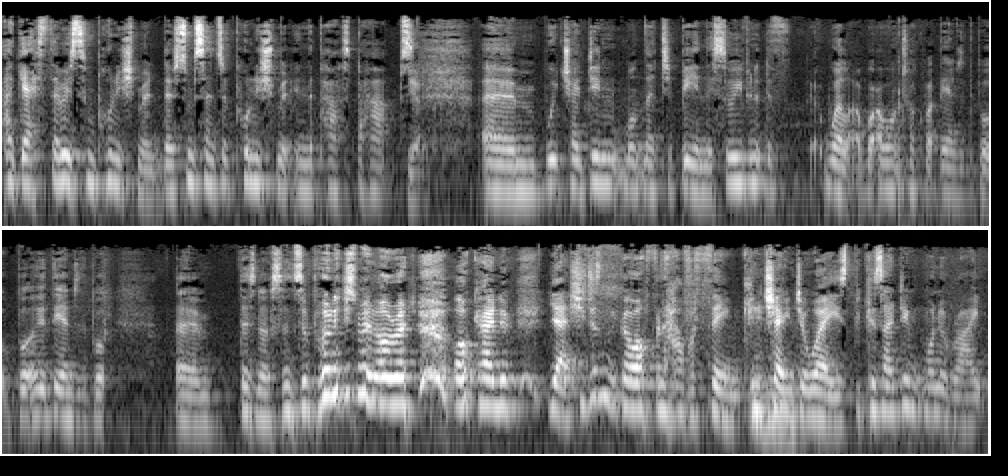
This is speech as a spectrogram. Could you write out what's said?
I guess there is some punishment. There's some sense of punishment in the past, perhaps, Yeah. um, which I didn't want there to be in this. So even at the well, I I won't talk about the end of the book, but at the end of the book. Um, there's no sense of punishment or, or kind of yeah she doesn't go off and have a think and change her ways because I didn't want to write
